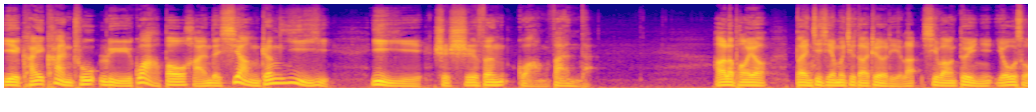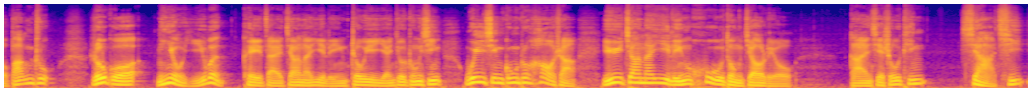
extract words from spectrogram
也可以看出履卦包含的象征意义，意义是十分广泛的。好了，朋友。本期节目就到这里了，希望对你有所帮助。如果你有疑问，可以在江南易林周易研究中心微信公众号上与江南易林互动交流。感谢收听，下期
